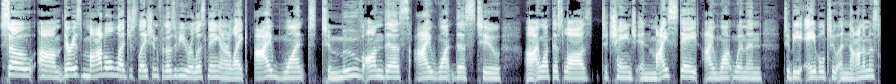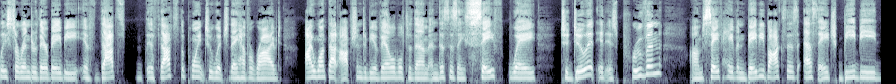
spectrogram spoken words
so um, there is model legislation for those of you who are listening and are like, I want to move on this. I want this to, uh, I want this law to change in my state. I want women to be able to anonymously surrender their baby if that's if that's the point to which they have arrived. I want that option to be available to them, and this is a safe way to do it. It is proven. Um, Safe Haven Baby Boxes, shbb.org.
